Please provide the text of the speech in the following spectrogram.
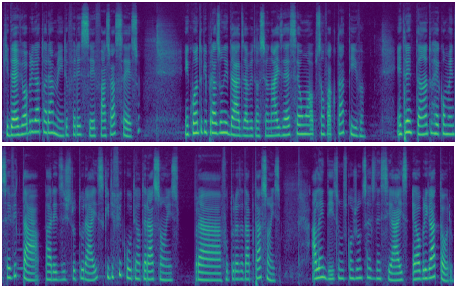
que devem obrigatoriamente oferecer fácil acesso, enquanto que para as unidades habitacionais essa é uma opção facultativa. Entretanto, recomenda-se evitar paredes estruturais que dificultem alterações para futuras adaptações. Além disso, nos conjuntos residenciais é obrigatório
